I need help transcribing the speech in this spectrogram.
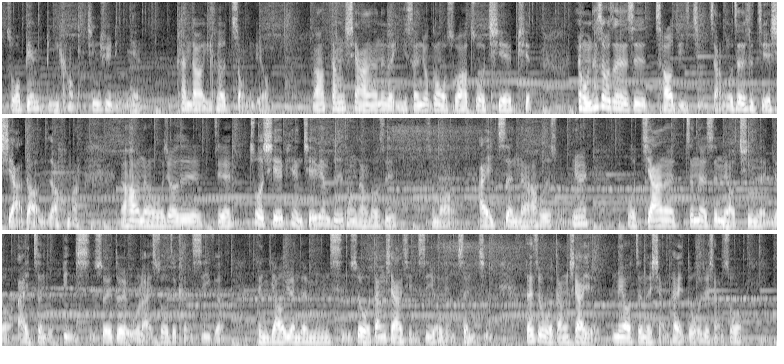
左边鼻孔进去里面看到一颗肿瘤。然后当下呢，那个医生就跟我说要做切片。哎，我那时候真的是超级紧张，我真的是直接吓到，你知道吗？然后呢，我就是直接做切片。切片不是通常都是什么癌症啊，或者什么？因为我家呢，真的是没有亲人有癌症的病史，所以对我来说，这可能是一个很遥远的名词，所以我当下其实是有一点震惊，但是我当下也没有真的想太多，我就想说，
